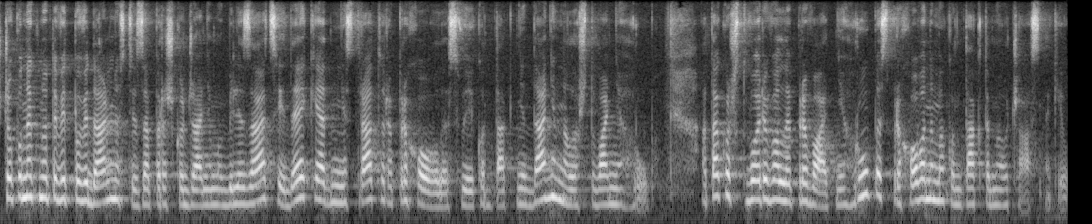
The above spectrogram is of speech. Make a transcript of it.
Щоб уникнути відповідальності за перешкоджання мобілізації, деякі адміністратори приховували свої контактні дані в налаштування груп, а також створювали приватні групи з прихованими контактами учасників.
